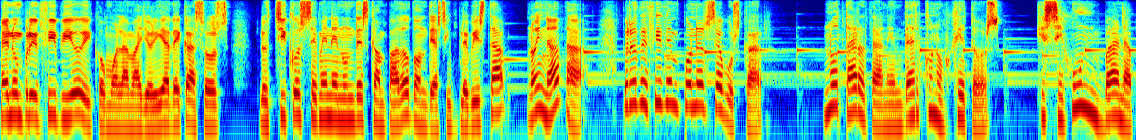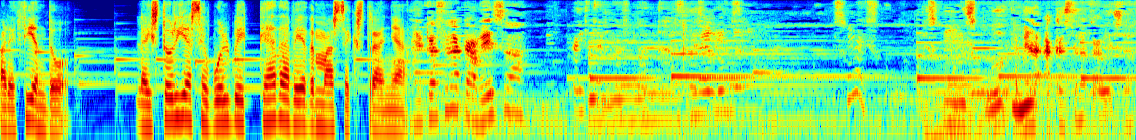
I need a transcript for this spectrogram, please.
En un principio, y como la mayoría de casos, los chicos se ven en un descampado donde a simple vista no hay nada, pero deciden ponerse a buscar. No tardan en dar con objetos que según van apareciendo, la historia se vuelve cada vez más extraña. Acá está la cabeza. Ahí están las patas. Es un escudo. Es como un escudo. Y mira, acá está la cabeza.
